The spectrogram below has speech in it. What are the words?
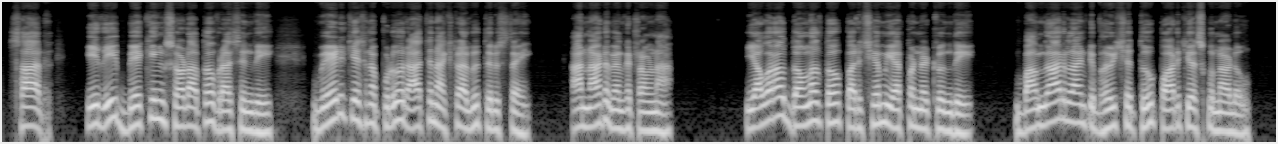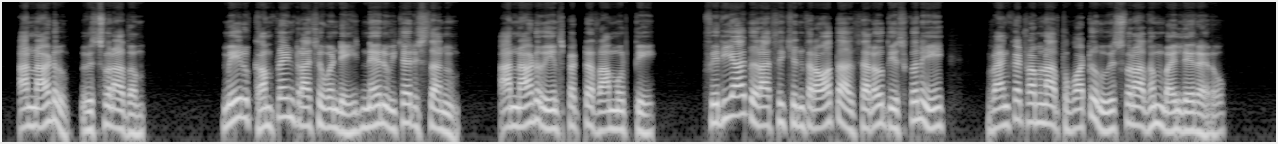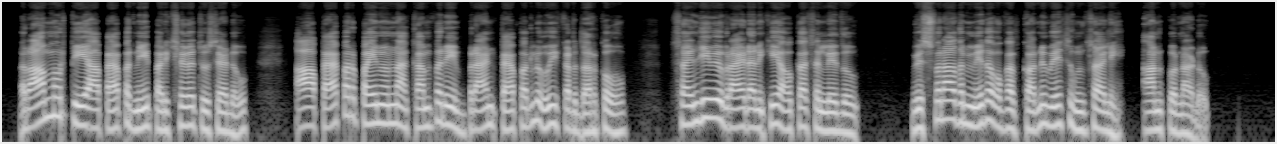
సార్ ఇది బేకింగ్ సోడాతో వ్రాసింది. వేడి చేసినప్పుడు రాసిన అక్షరాలు తెరుస్తాయి అన్నాడు వెంకటరమణ. ఎవరో దొంగలతో పరిచయం ఏర్పడినట్లుంది. బంగారు లాంటి భవిష్యత్తు పాడు చేసుకున్నాడు అన్నాడు విశ్వనాథం. మీరు కంప్లైంట్ రాసివ్వండి నేను విచారిస్తాను అన్నాడు ఇన్స్పెక్టర్ రామూర్తి ఫిర్యాదు రాసిచ్చిన తర్వాత సెలవు తీసుకుని వెంకటరమణతో పాటు విశ్వనాథం బయలుదేరారు. రామ్మూర్తి ఆ పేపర్ని పరీక్షగా చూశాడు. ఆ పేపర్ పైనున్న కంపెనీ బ్రాండ్ పేపర్లు ఇక్కడ దొరకవు. సంజీవి వ్రాయడానికి అవకాశం లేదు. విశ్వనాథం మీద ఒక కన్ను వేసి ఉంచాలి అనుకున్నాడు.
